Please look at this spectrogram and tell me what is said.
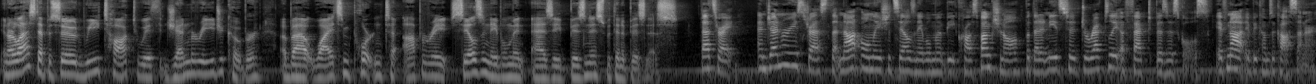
In our last episode, we talked with Jen Marie Jacober about why it's important to operate sales enablement as a business within a business. That's right. And Jen Marie stressed that not only should sales enablement be cross functional, but that it needs to directly affect business goals. If not, it becomes a cost center.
